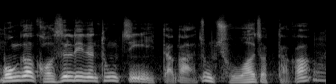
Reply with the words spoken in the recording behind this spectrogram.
뭔가 거슬리는 통증이 있다가 좀 좋아졌다가 음.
